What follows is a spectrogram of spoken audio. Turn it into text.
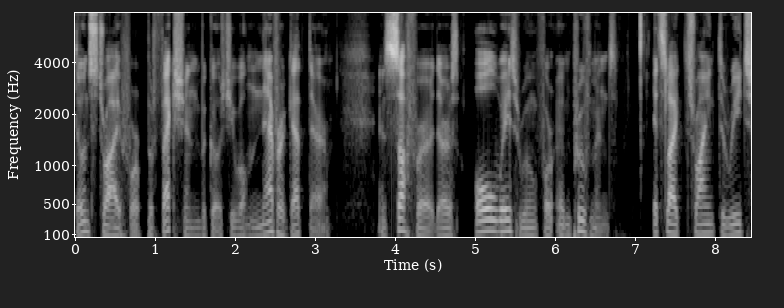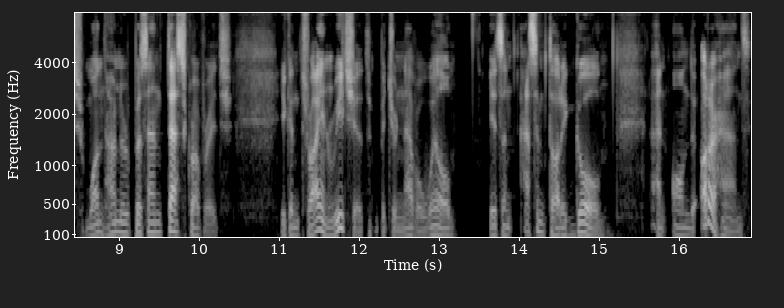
Don't strive for perfection because you will never get there. In software, there is always room for improvement. It's like trying to reach 100% test coverage. You can try and reach it, but you never will. It's an asymptotic goal. And on the other hand,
